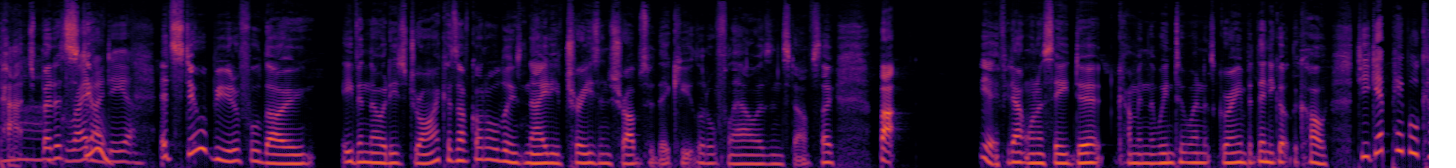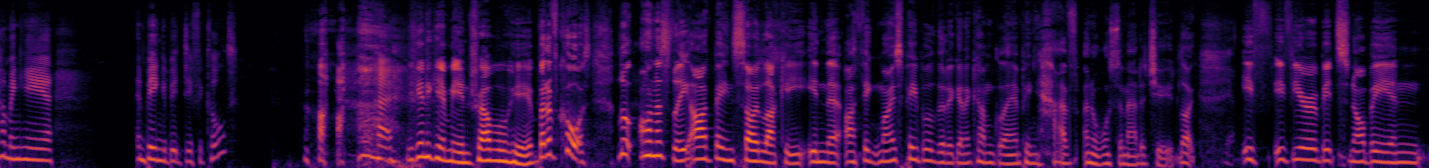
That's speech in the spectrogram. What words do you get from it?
patch. But it's Ah, Great still idea. it's still beautiful though, even though it is dry, because I've got all these native trees and shrubs with their cute little flowers and stuff. So, but yeah, if you don't want to see dirt, come in the winter when it's green. But then you got the cold. Do you get people coming here and being a bit difficult? You're going to get me in trouble here. But of course, look, honestly, I've been so lucky in that I think most people that are going to come glamping have an awesome attitude. Like if if you're a bit snobby and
